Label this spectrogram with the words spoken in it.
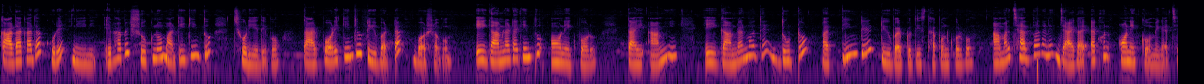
কাদা কাদা করে নিয়ে নিই এভাবে শুকনো মাটি কিন্তু ছড়িয়ে দেব। তারপরে কিন্তু টিউবারটা বসাবো। এই গামলাটা কিন্তু অনেক বড়। তাই আমি এই গামলার মধ্যে দুটো বা তিনটে টিউবার প্রতিস্থাপন করব। আমার ছাদ বাগানের জায়গায় এখন অনেক কমে গেছে,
